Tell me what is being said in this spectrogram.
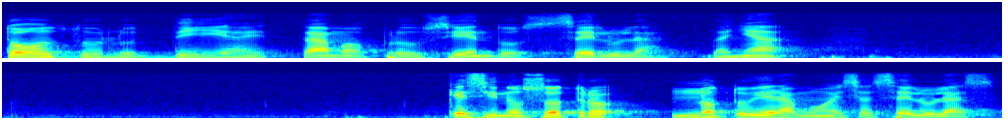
todos los días estamos produciendo células dañadas. Que si nosotros no tuviéramos esas células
